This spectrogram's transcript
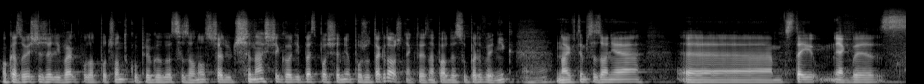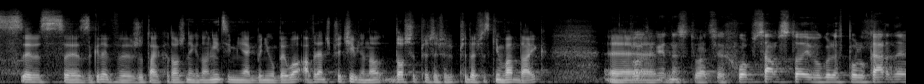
Okazuje się, że Liverpool od początku ubiegłego sezonu strzelił 13 goli bezpośrednio po rzutach rocznych. To jest naprawdę super wynik. No i w tym sezonie e, z tej jakby z, z, z gry w rzutach rocznych no nic im jakby nie ubyło, a wręcz przeciwnie, no doszedł przede, przede wszystkim Van Dijk. E, Była taka jedna sytuacja. Chłop sam stoi w ogóle w polu karnym,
